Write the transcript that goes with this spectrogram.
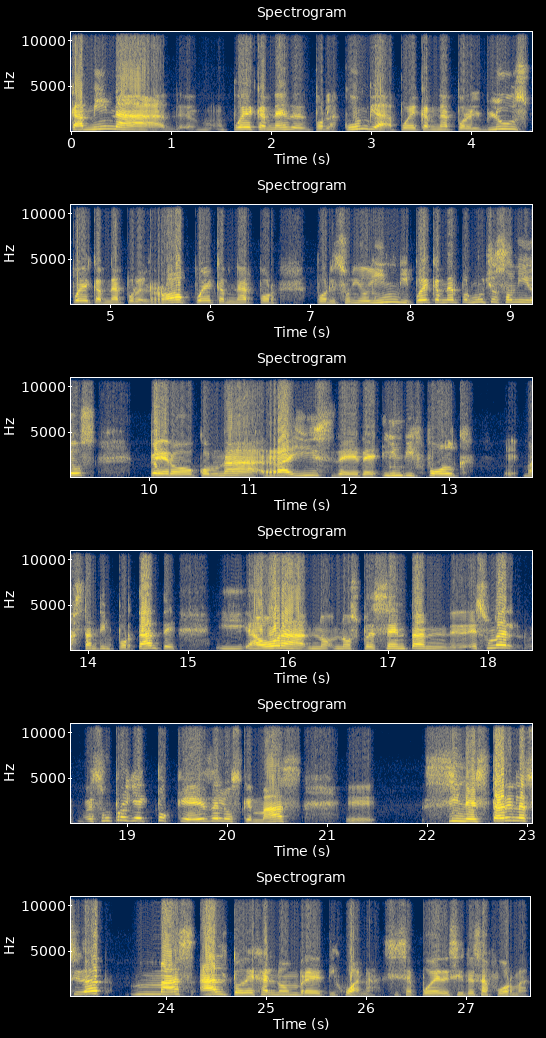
camina, puede caminar por la cumbia, puede caminar por el blues, puede caminar por el rock, puede caminar por, por el sonido indie, puede caminar por muchos sonidos, pero con una raíz de, indie folk eh, bastante importante y ahora nos presentan es una es un proyecto que es de los que más eh, sin estar en la ciudad más alto deja el nombre de Tijuana, si se puede decir de esa forma.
